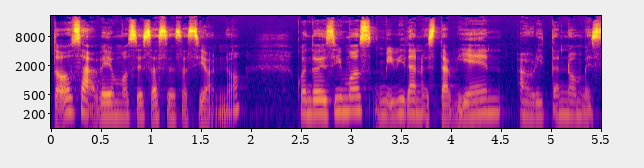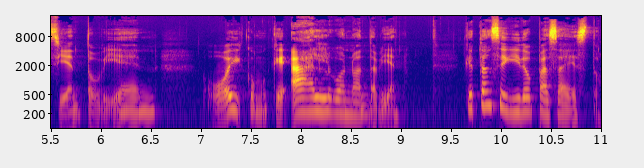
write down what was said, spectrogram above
Todos sabemos esa sensación, ¿no? Cuando decimos mi vida no está bien, ahorita no me siento bien, hoy como que algo no anda bien. ¿Qué tan seguido pasa esto?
